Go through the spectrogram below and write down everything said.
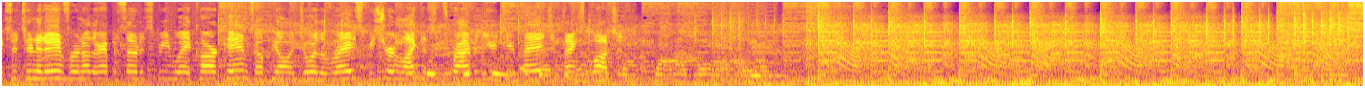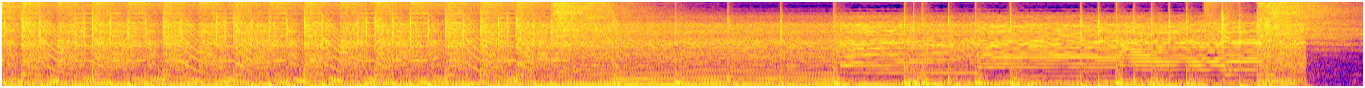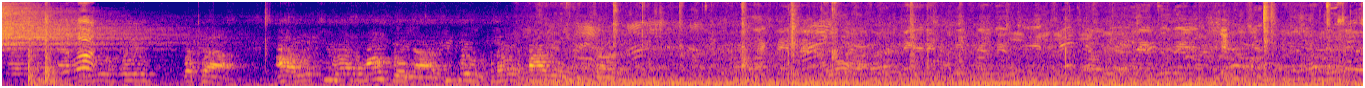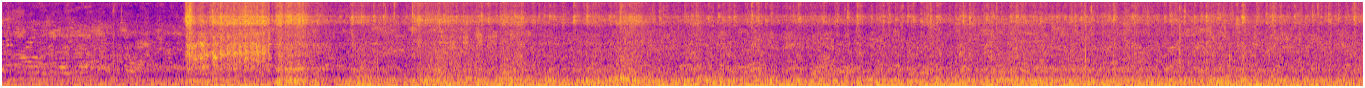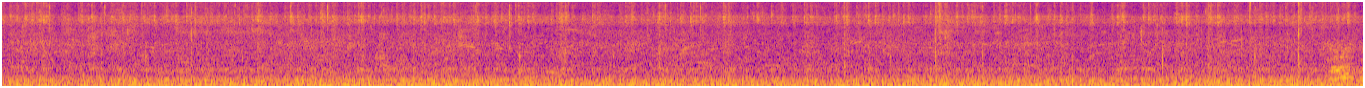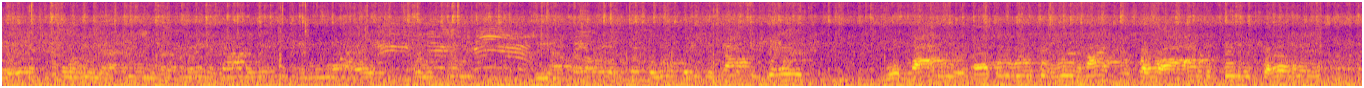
Thanks for tuning in for another episode of Speedway Car Cams. Hope y'all enjoy the race. Be sure to like and subscribe to the YouTube page, and thanks for watching. We'll follow uh, Billy Wilson here tonight. So uh, on the previous uh,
